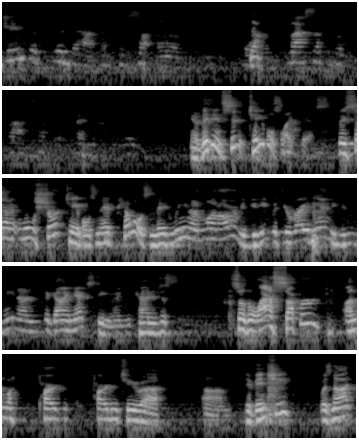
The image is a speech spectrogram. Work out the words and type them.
Jesus did that at the uh, the Yeah. Last supper, the last supper. You know, they didn't sit at tables like this. They sat at little short tables and they had pillows and they'd lean on one arm and you'd eat with your right hand and you'd lean on the guy next to you and you kind of just. So the Last Supper, un, pardon, pardon to uh, um, Da Vinci, was not.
